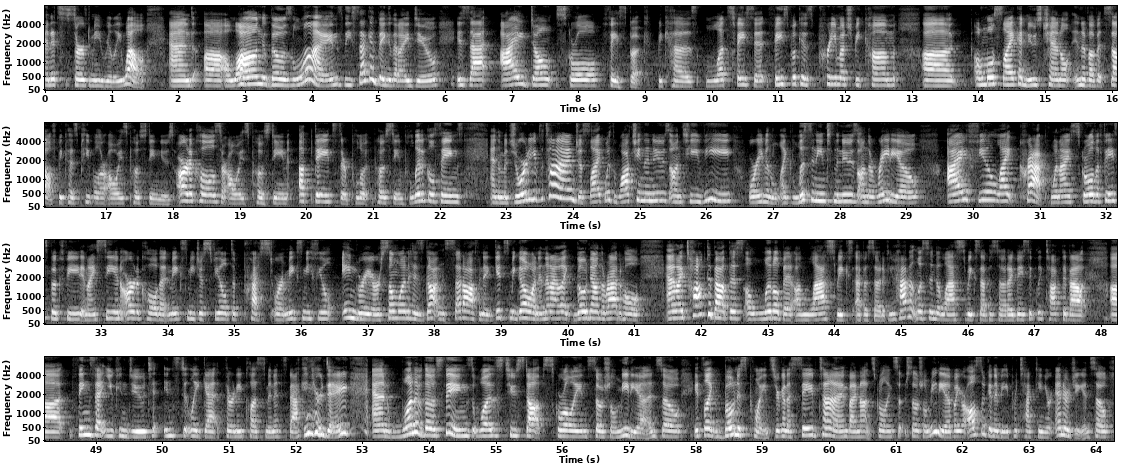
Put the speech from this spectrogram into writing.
and it's served me really well. And uh, along those lines, the second thing that I do is that I don't scroll Facebook because let's face it, Facebook has pretty much become uh, almost like a news channel in and of itself because people are always posting news articles, they're always posting updates, they're pol- posting political things, and the majority of the time, just like with watching the news on TV or even like listening to the news on the radio, I feel like crap when I scroll the Facebook feed and I see an article that makes me just feel depressed or it makes me feel angry or someone has gotten set off and it gets me going and then I like go down the rabbit hole. And I talked about this a little bit on last week's episode. If you haven't listened to last week's episode, I basically talked about uh, things that you can do to instantly get 30 plus minutes back in your day. And one of those things was to stop scrolling social media. And so it's like bonus points. You're going to save time by not scrolling so- social media, but you're also going to be protecting your energy. And so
